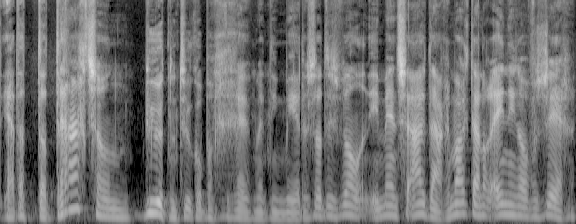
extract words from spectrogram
ja, dat, dat draagt zo'n buurt natuurlijk op een gegeven moment niet meer. Dus dat is wel een immense uitdaging. Mag ik daar nog één ding over zeggen?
